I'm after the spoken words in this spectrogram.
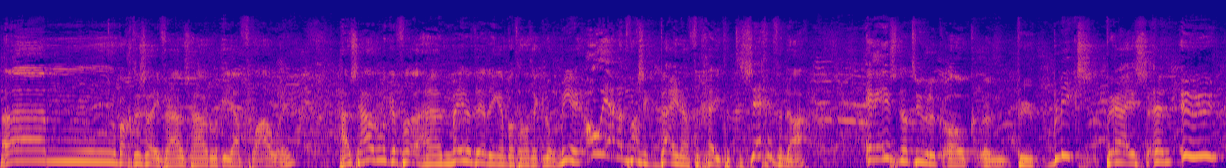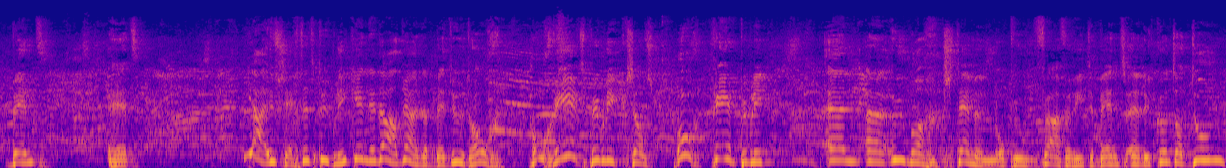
Ehm, wacht eens even, huishoudelijke... Ja, flauw, hè? Huishoudelijke eh, mededelingen, wat had ik nog meer? Oh ja, dat was ik bijna vergeten te zeggen vandaag. Er is natuurlijk ook een publieksprijs. En u bent het... Ja, u zegt het publiek, inderdaad. Ja, dat bent u het hoog, hooggeëerd publiek zelfs. Hooggeëerd publiek. En eh, u mag stemmen op uw favoriete band. En u kunt dat doen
